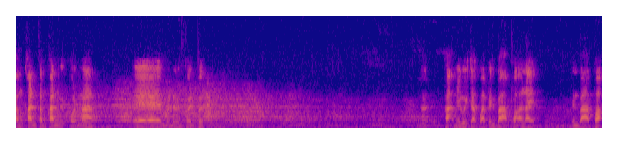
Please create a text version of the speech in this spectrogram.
สำคัญสำคัญก็ขนมาเอ๊ะมาเนินเพลินพึกพระไม่รู้จักว่าเป็นบาปเพราะอะไร เป็นบาปเพราะ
